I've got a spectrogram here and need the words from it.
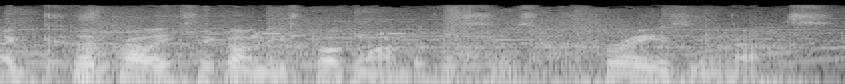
I could probably take on these Pokemon, but this is crazy nuts.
